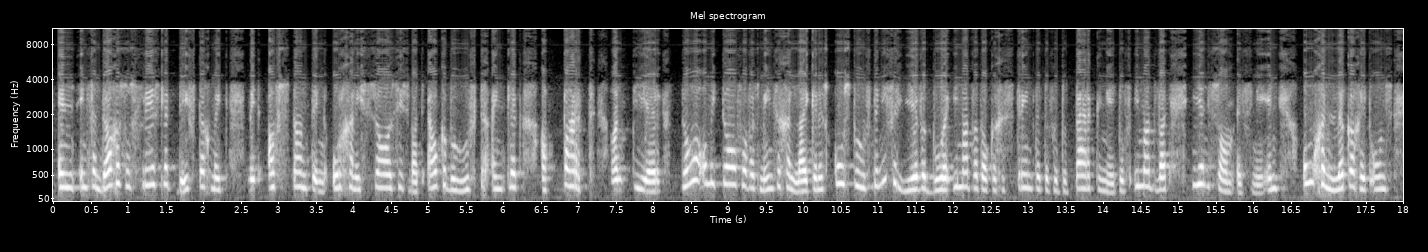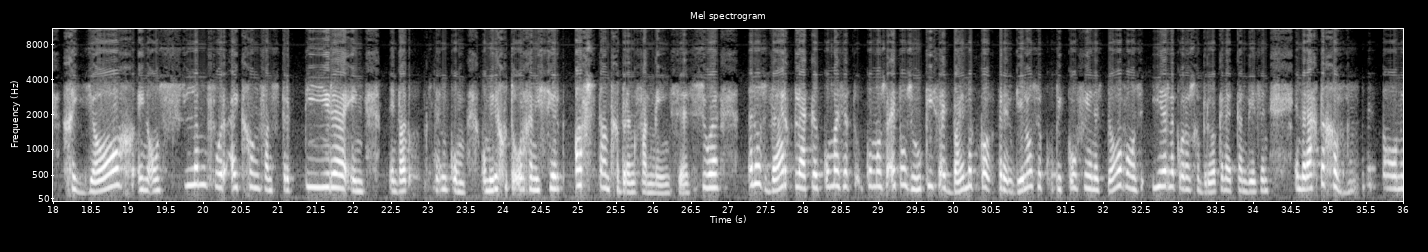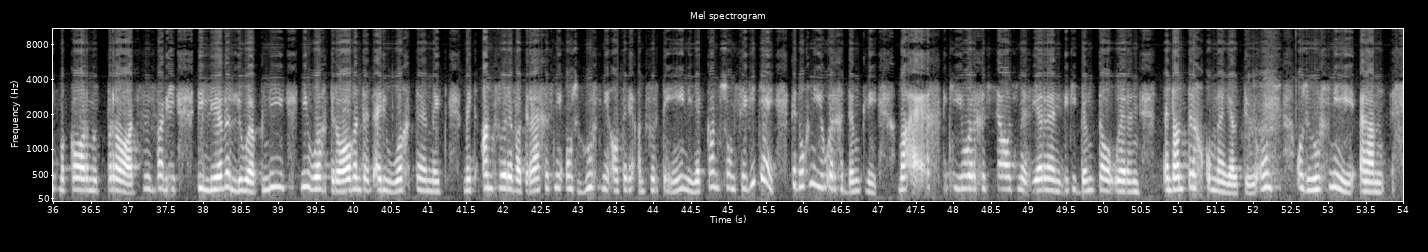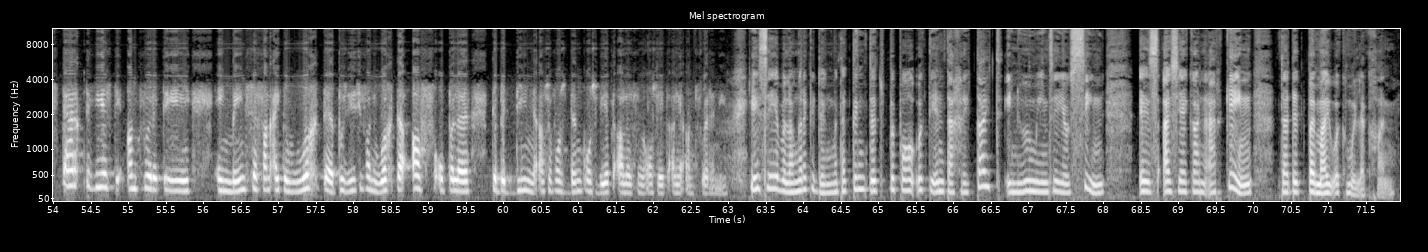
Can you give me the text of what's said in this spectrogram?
En en vandag is ons vreeslik deftig met met afstand en organisasies wat elke behoefte eintlik apart hanteer. Daar om die tafel was mense gelyk en is kosbehoefte nie verhewe bo iemand wat dalk 'n gestremdheid of 'n beperking het of iemand wat eensaam is nie. En ongelukkig het ons gejaag en ons slim vooruitgang van strukture en en wat dink om om hierdie goed te organiseer afstand gebring van mense. So in ons werkplekke kom ons dit kom ons uit ons hoekies uit bymekaar en deel ons 'n koppie koffie en is daar waar ons eerlik oor ons gebrokenheid kan wees en en regtig gewone taal met mekaar moet praat soos wat die die lewe loop nie nie hoogdrawend uit die hoogte met met antwoorde wat reg is nie. Ons hoef nie altyd die antwoord te hê nie. Jy kan soms sê weet jy ek het nog nie hieroor gedink nie maar ek het hieroor gesels met Here en bietjie dink daaroor en en dan terugkom na jou toe. Ons ons hoef nie ehm um, sterk te wees die antwoorde te hê en mense vanuit 'n hoogte, posisie van hoogte af op hulle te bedien asof ons dink ons weet alles en ons het al die antwoorde nie. Jy sê 'n belangrike ding want ek dink dit bepaal ook die integriteit en hoe mense jou sien is as jy kan erken dat dit by my ook moeilik gaan.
